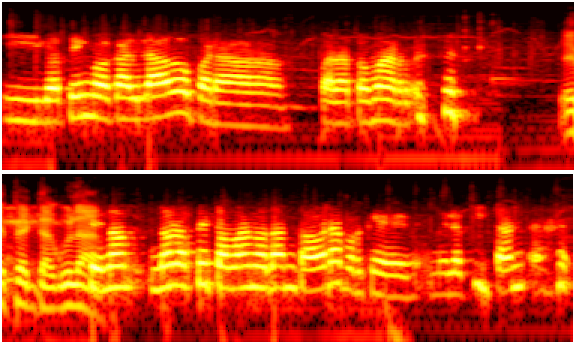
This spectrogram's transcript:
y lo tengo acá al lado para, para tomar. Espectacular. no, no lo estoy tomando tanto ahora porque me lo quitan.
